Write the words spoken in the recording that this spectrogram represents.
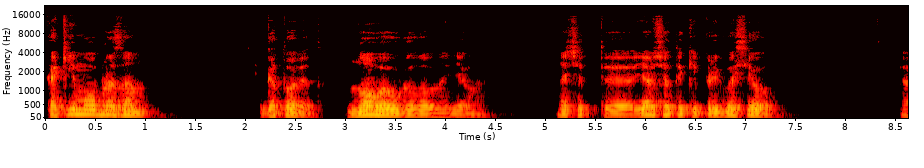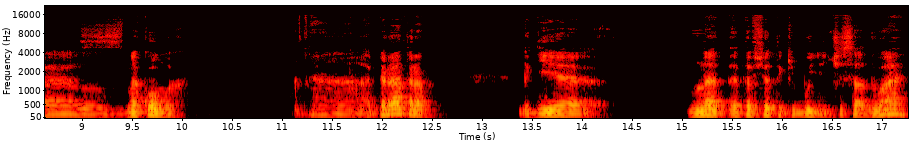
каким образом готовят новое уголовное дело. Значит, э, я все-таки пригласил э, знакомых операторов, где это все-таки будет часа два,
